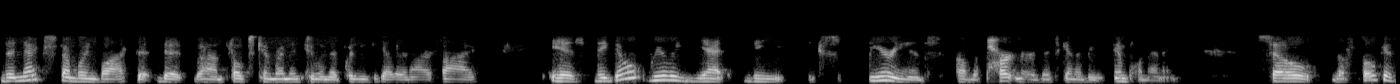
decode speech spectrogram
the next stumbling block that, that um, folks can run into when they're putting together an RFI is they don't really get the experience of the partner that's going to be implementing. So the focus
